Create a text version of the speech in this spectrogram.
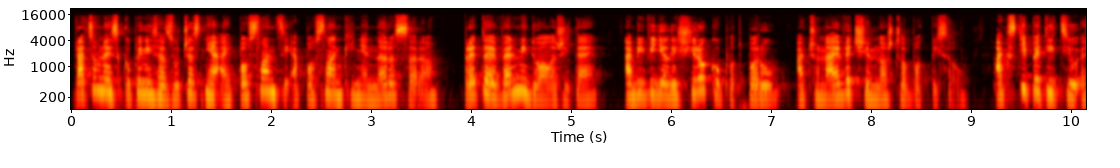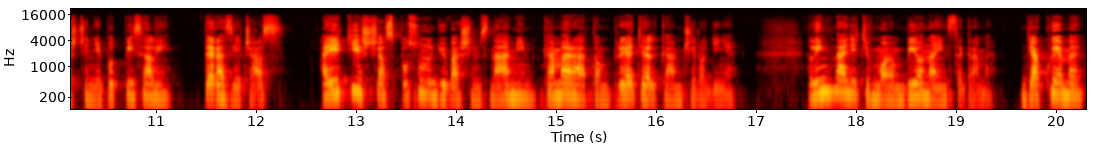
pracovnej skupiny sa zúčastnia aj poslanci a poslankyne NRSR, preto je veľmi dôležité, aby videli širokú podporu a čo najväčšie množstvo podpisov. Ak ste petíciu ešte nepodpísali, teraz je čas a je tiež čas posunúť ju vašim známym, kamarátom, priateľkám či rodine. Link nájdete v mojom bio na Instagrame. Ďakujeme,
